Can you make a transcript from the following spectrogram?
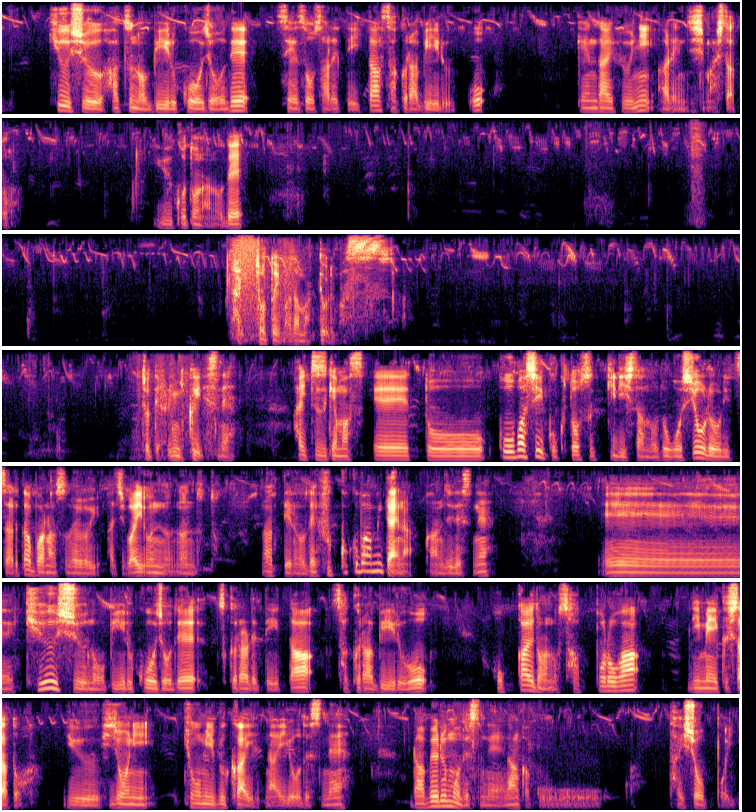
九州初のビール工場で製造されていた桜ビールを現代風にアレンジしましたということなので、はい、ちょっと今黙っております。ちょっとやりにくいですね。はい、続けます。えっ、と、香ばしいコクとすっきりした喉越しを両立されたバランスの良い味わい、うんぬんぬんとなっているので、復刻版みたいな感じですね。えー九州のビール工場で作られていた桜ビールを北海道の札幌がリメイクしたという非常に興味深い内容ですね。ラベルもですね、なんかこう、大正っぽい。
